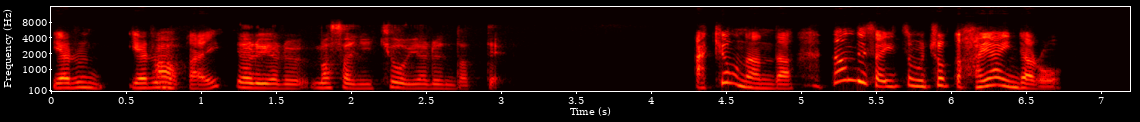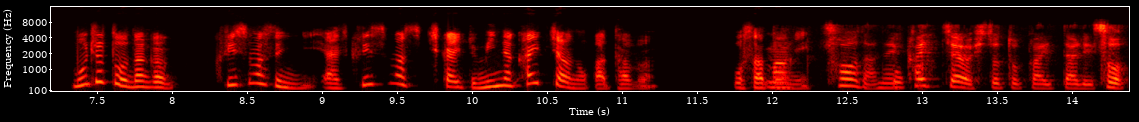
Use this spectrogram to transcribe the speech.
やるん、やるのかい？やるやる。まさに今日やるんだって。あ、今日なんだ。なんでさ、いつもちょっと早いんだろう？もうちょっとなんか、クリスマスに、あ、クリスマス近いとみんな帰っちゃうのか、多分。おまあ里に。、そうだね。帰っちゃう人とかいたり、そう、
